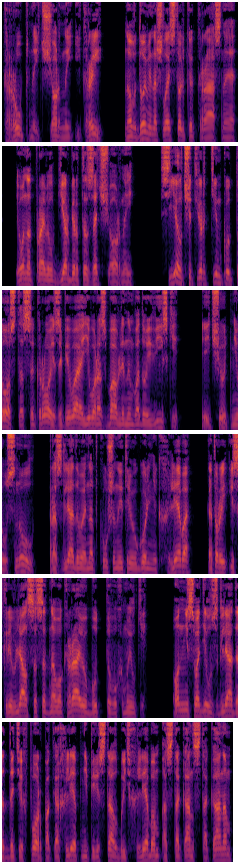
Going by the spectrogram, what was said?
крупной черной икры, но в доме нашлась только красная, и он отправил Герберта за черной. Съел четвертинку тоста с икрой, запивая его разбавленным водой виски, и чуть не уснул, разглядывая надкушенный треугольник хлеба, который искривлялся с одного краю, будто в ухмылке. Он не сводил взгляда до тех пор, пока хлеб не перестал быть хлебом, а стакан стаканом,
